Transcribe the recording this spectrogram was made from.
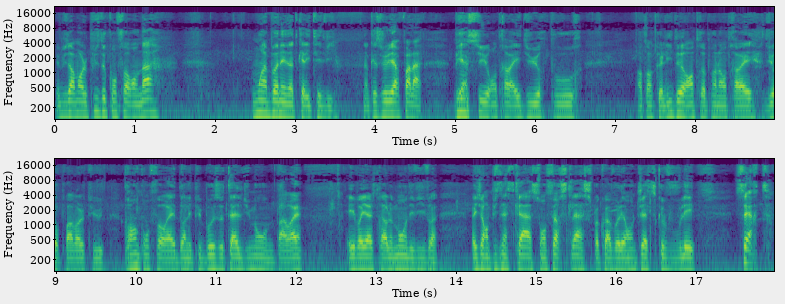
mais bizarrement, le plus de confort on a, moins bonne est notre qualité de vie. Donc qu'est-ce que je veux dire par là? Bien sûr, on travaille dur pour en tant que leader entrepreneur, on travaille dur pour avoir le plus grand confort, être dans les plus beaux hôtels du monde, pas vrai? Et voyager à travers le monde et vivre en business class ou en first class, je sais pas quoi, voler en jet, ce que vous voulez. Certes,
